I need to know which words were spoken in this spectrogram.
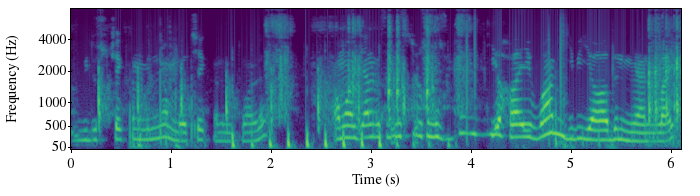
videosu çektim bilmiyorum da çekmedim ihtimalle. Ama gelmesini istiyorsanız bu video hayvan gibi yağdırın yani like.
